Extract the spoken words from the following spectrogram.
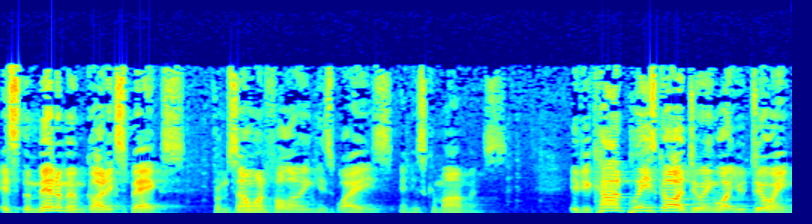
It's the minimum God expects from someone following his ways and his commandments. If you can't please God doing what you're doing,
